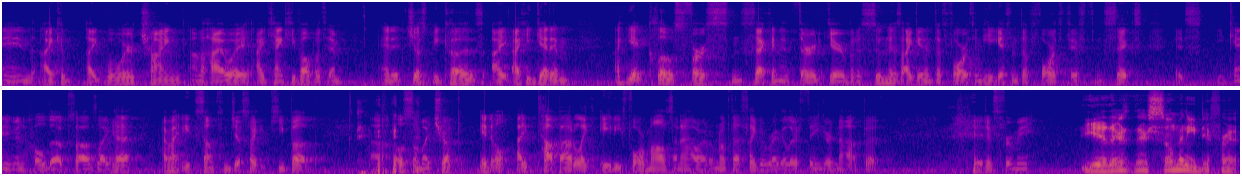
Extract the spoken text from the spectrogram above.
And I could like when we're trying on the highway, I can't keep up with him, and it's just because I I could get him. I can get close first and second and third gear, but as soon as I get into fourth and he gets into fourth, fifth, and sixth, it's you can't even hold up. So I was like, eh, I might need something just so I could keep up. Uh, also, my truck, it I top out at like 84 miles an hour. I don't know if that's like a regular thing or not, but it is for me. Yeah, there's there's so many different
